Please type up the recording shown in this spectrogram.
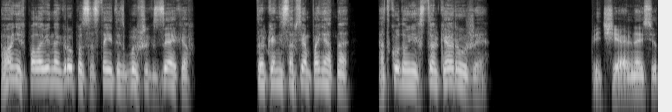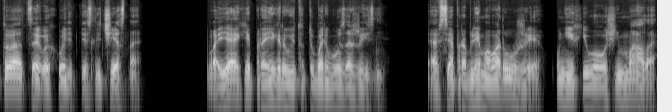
а у них половина группы состоит из бывших зэков. Только не совсем понятно, откуда у них столько оружия. Печальная ситуация выходит, если честно. Вояки проигрывают эту борьбу за жизнь. А вся проблема в оружии, у них его очень мало.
